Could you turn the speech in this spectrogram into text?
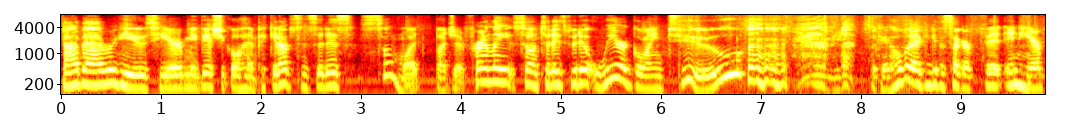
not bad reviews here. Maybe I should go ahead and pick it up since it is somewhat budget friendly. So in today's video, we are going to, okay, hopefully I can get the sucker fit in here.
